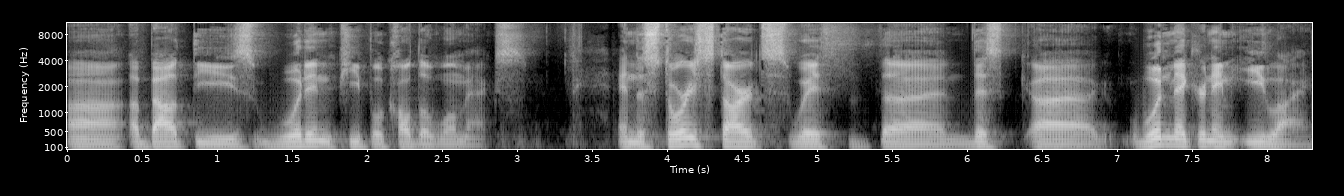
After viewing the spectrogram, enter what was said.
uh, about these wooden people called the Wemmicks. And the story starts with uh, this uh, woodmaker named Eli,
